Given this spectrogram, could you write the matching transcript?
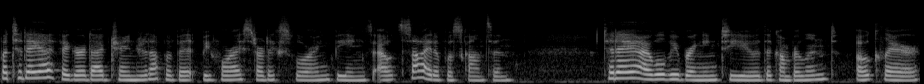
but today I figured I'd change it up a bit before I start exploring beings outside of Wisconsin. Today I will be bringing to you the Cumberland, Eau Claire,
